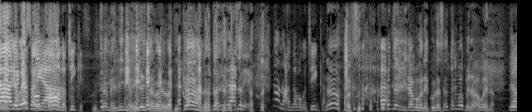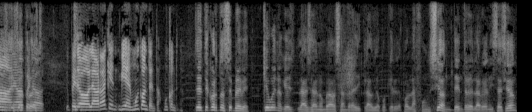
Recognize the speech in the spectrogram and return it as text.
no que ver casualidad. con todo, chiques. Escuchame, línea directa con el Vaticano. No, no andamos con chicas. No, después terminamos con el cura Satelma, pero bueno. No, es- es no, otro- pero, pero la verdad que bien, muy contento, muy contento. Te, te corto breve. Qué bueno que la haya nombrado Sandra Di Claudio, porque por la función dentro de la organización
